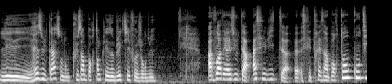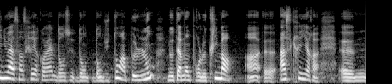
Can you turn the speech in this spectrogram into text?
Les résultats sont donc plus importants que les objectifs aujourd'hui avoir des résultats assez vite, euh, c'est très important. Continuer à s'inscrire quand même dans, dans, du temps un peu long, notamment pour le climat Hein, euh, inscrire euh,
